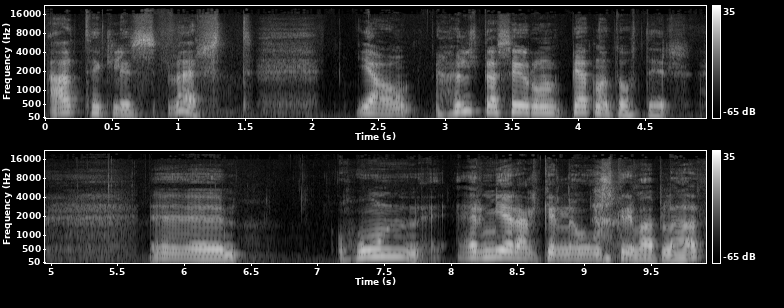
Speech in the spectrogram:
aðteglisvert. Já, Hulda Sigrún Bjarnadóttir, um, hún er mér algjörlega óskrifað blað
